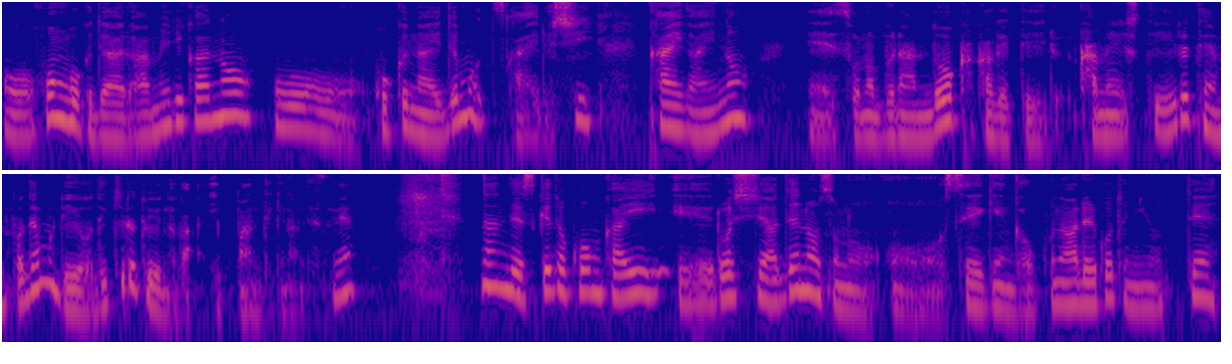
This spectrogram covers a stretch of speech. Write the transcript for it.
本国であるアメリカの国内でも使えるし海外のそのブランドを掲げている加盟している店舗でも利用できるというのが一般的なんですね。なんですけど今回ロシアでのその制限が行われることによって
